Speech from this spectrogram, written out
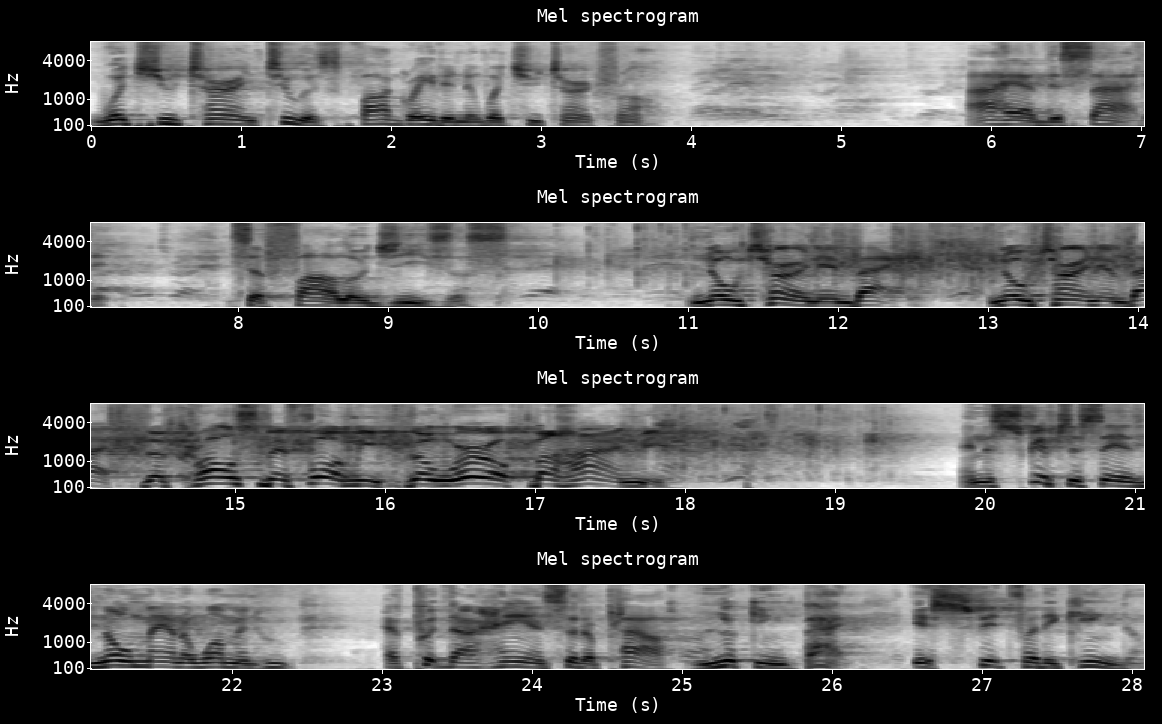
What you turn to is far greater than what you turned from. I have decided to follow Jesus. No turning back. No turning back. The cross before me, the world behind me. And the scripture says, No man or woman who have put their hands to the plow looking back is fit for the kingdom.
